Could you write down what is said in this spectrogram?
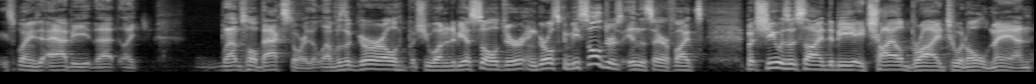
explaining to Abby that like Lev's whole backstory that Lev was a girl, but she wanted to be a soldier, and girls can be soldiers in the Seraphites, but she was assigned to be a child bride to an old man,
